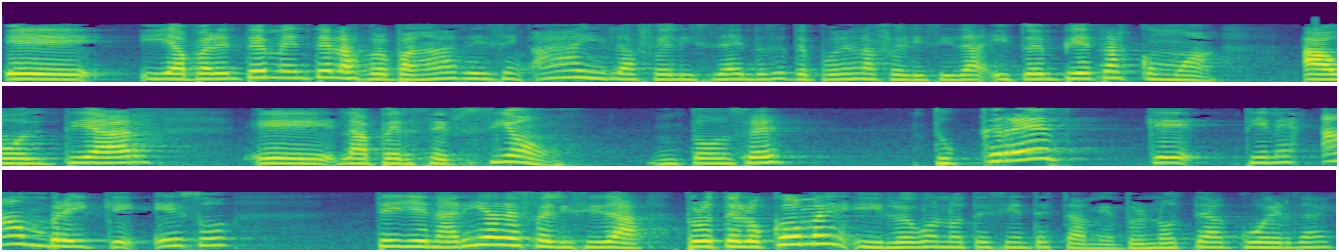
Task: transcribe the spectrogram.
Eh, y aparentemente las propagandas te dicen, ay, la felicidad, entonces te ponen la felicidad y tú empiezas como a, a voltear eh, la percepción. Entonces, tú crees que tienes hambre y que eso te llenaría de felicidad, pero te lo comes y luego no te sientes tan bien, pero no te acuerdas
